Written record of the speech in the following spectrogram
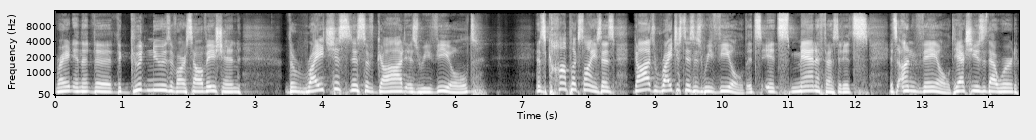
right, in the, the, the good news of our salvation, the righteousness of God is revealed. It's a complex line. He says, God's righteousness is revealed. It's, it's manifested. It's, it's unveiled. He actually uses that word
